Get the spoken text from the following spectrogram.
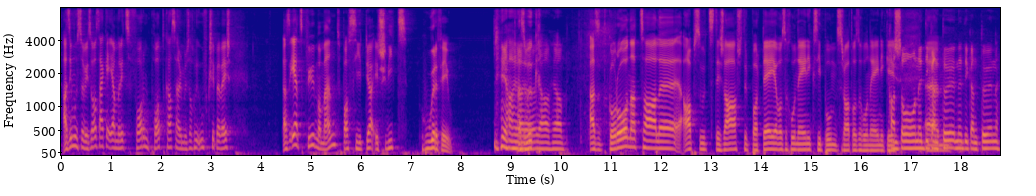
Also ich muss sowieso sagen, ich habe mir jetzt vor dem Podcast habe ich mir so ein bisschen aufgeschrieben, weißt also ich habe das Gefühl, im Moment passiert ja in der Schweiz hure viel. Ja, ja, Also ja, wirklich- ja, ja. Also die Corona-Zahlen, absolutes Desaster, Parteien, die sich uneinig sind, Bundesrat, der sich uneinig ist. Kantone, die Ähm, Kantone, die Kantone.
